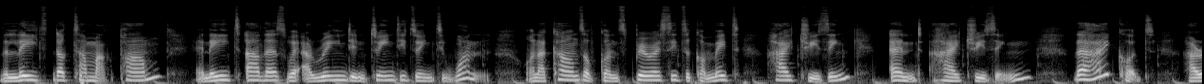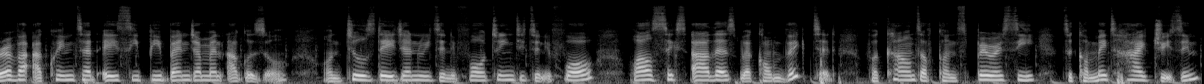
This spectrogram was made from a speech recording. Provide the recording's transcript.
the late Dr. Mac-Palm, and eight others were arraigned in 2021 on accounts of conspiracy to commit high treason and high treason. The High Court, however, acquitted ACP Benjamin Agordzo on Tuesday, January 24, 2024, while six others were convicted for counts of conspiracy to commit high treason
